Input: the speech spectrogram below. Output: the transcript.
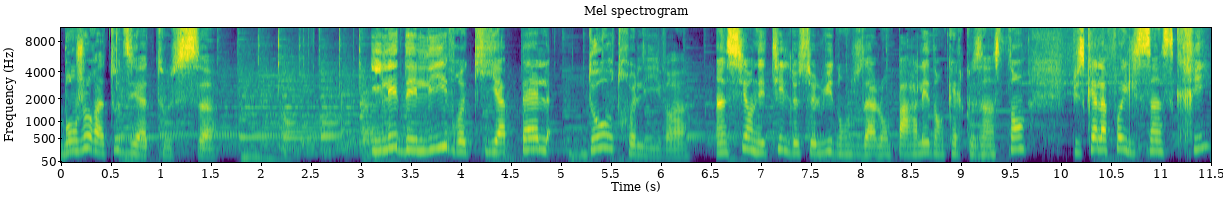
Bonjour à toutes et à tous. Il est des livres qui appellent d'autres livres. Ainsi en est-il de celui dont nous allons parler dans quelques instants, puisqu'à la fois il s'inscrit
